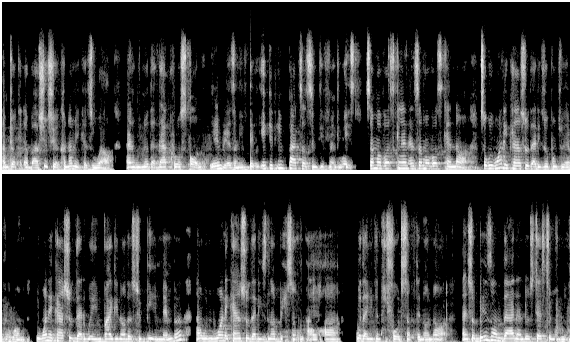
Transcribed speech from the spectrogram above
I'm talking about socioeconomic as well. And we know that that cross all areas and it, it, it impacts us in different ways. Some of us can and some of us cannot. So we want a council that is open to everyone. We want a council that we're inviting others to be a member. And we want a council that is not based on uh, uh, whether you can afford something or not. And so based on that and those testimonies,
